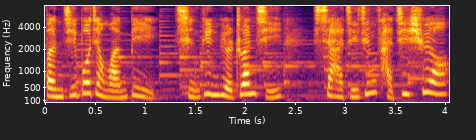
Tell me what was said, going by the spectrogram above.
本集播讲完毕，请订阅专辑，下集精彩继续哦。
